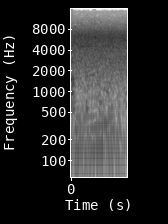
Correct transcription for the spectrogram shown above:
london.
